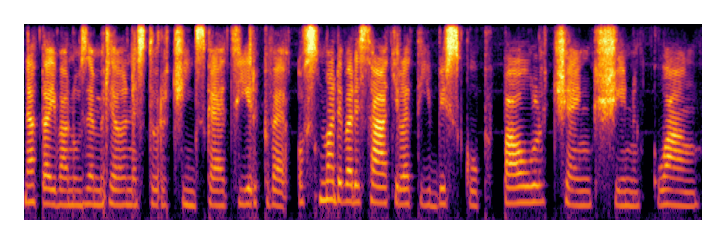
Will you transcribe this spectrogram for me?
Na Tajvanu zemřel nestor čínské církve 98-letý biskup Paul Cheng Shin Kuang.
